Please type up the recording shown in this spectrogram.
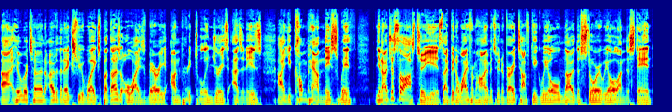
uh, he'll return over the next few weeks, but those are always very unpredictable injuries as it is. Uh, you compound this with, you know, just the last two years, they've been away from home. It's been a very tough gig. We all know the story. We all understand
